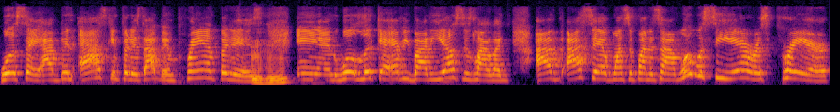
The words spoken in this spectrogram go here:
We'll say, I've been asking for this, I've been praying for this. Mm-hmm. And we'll look at everybody else's life. Like I, I said once upon a time, what was Ciara's prayer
